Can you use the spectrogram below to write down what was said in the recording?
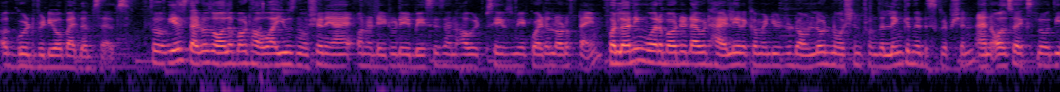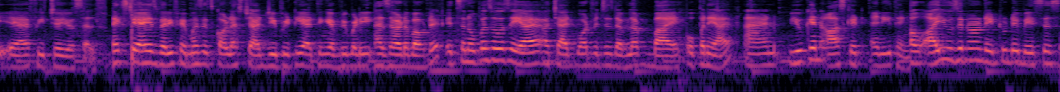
a good video by themselves. So yes, that was all about how I use Notion AI on a day-to-day basis and how it saves me quite a lot of time. For learning more about it, I would highly recommend you to download Notion from the link in the description and also explore the AI feature yourself. Next AI is very famous. It's called as ChatGPT. I think everybody has heard about it. It's an open source AI, a chatbot which is developed by OpenAI and you can ask it anything. How I use it on a day-to-day basis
